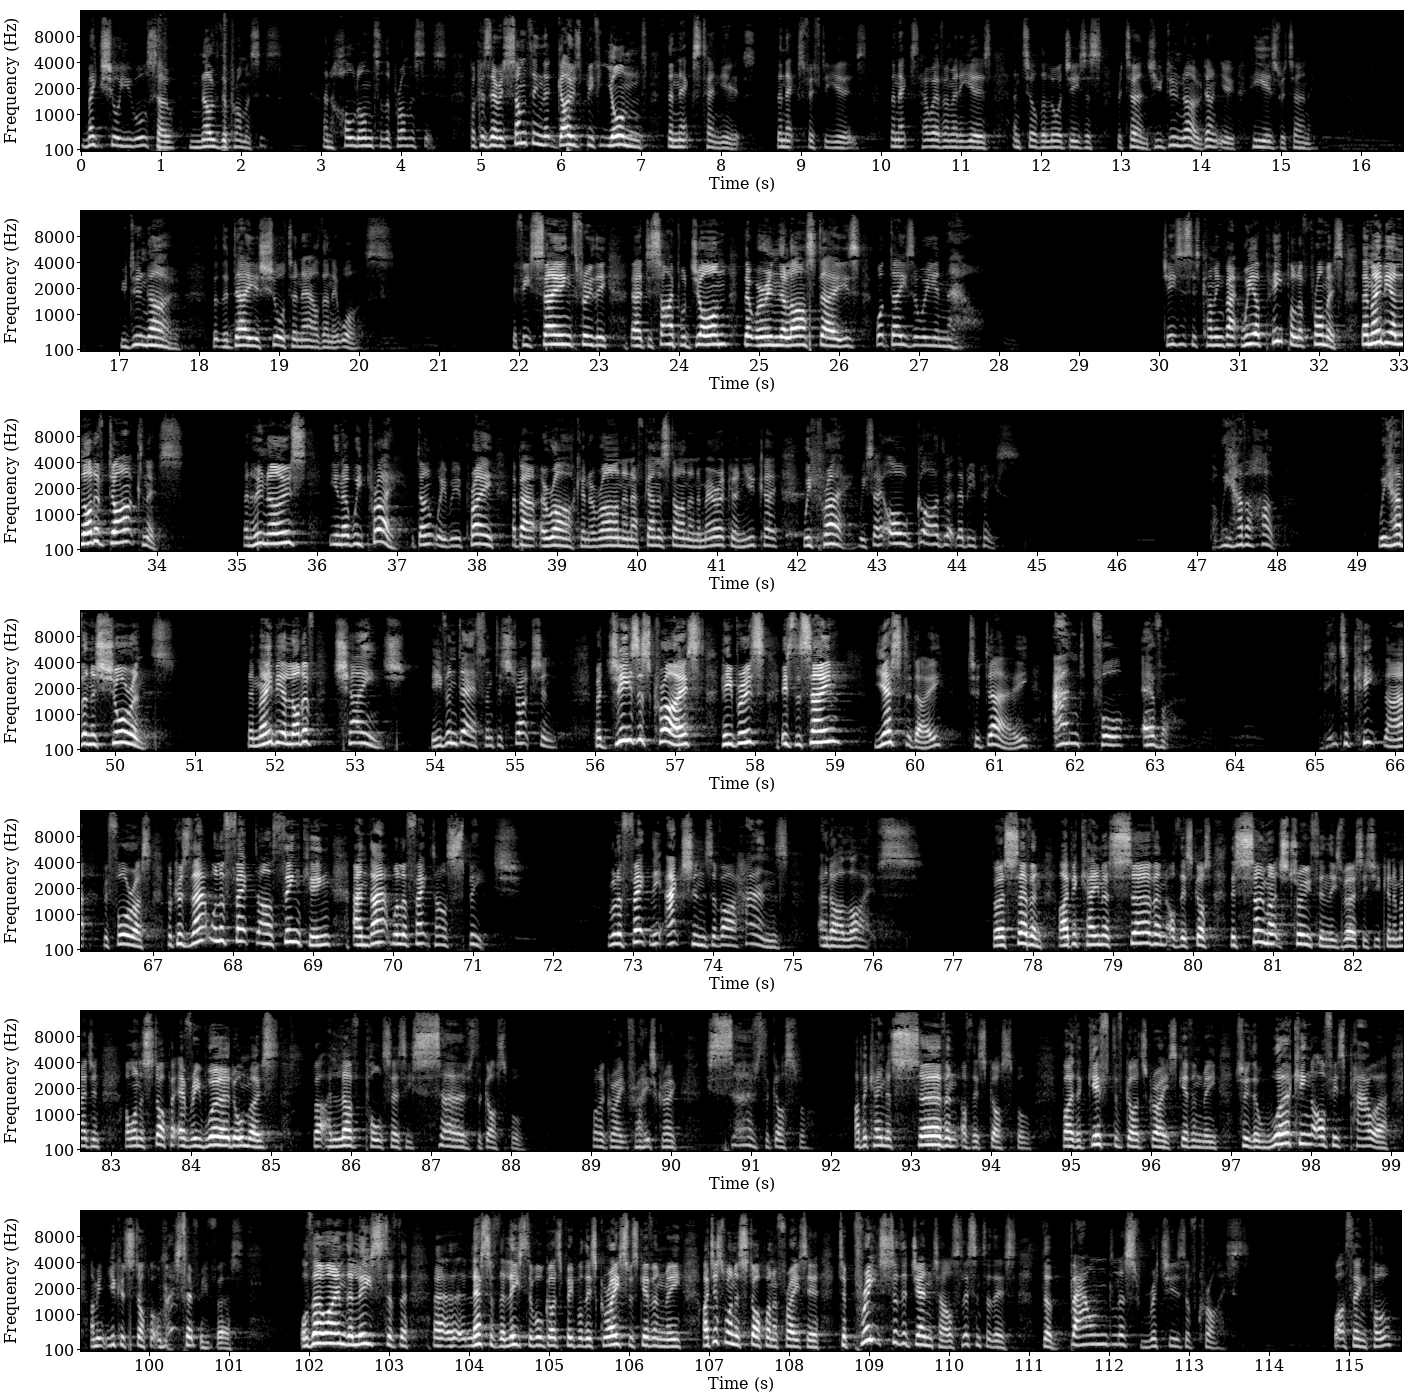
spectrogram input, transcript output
make sure you also know the promises and hold on to the promises. Because there is something that goes beyond the next 10 years, the next 50 years, the next however many years until the Lord Jesus returns. You do know, don't you? He is returning. You do know that the day is shorter now than it was. If he's saying through the uh, disciple John that we're in the last days, what days are we in now? Jesus is coming back. We are people of promise. There may be a lot of darkness. And who knows? You know, we pray, don't we? We pray about Iraq and Iran and Afghanistan and America and UK. We pray. We say, Oh God, let there be peace. But we have a hope. We have an assurance. There may be a lot of change, even death and destruction. But Jesus Christ, Hebrews, is the same yesterday, today, and forever. We need to keep that before us because that will affect our thinking and that will affect our speech. It will affect the actions of our hands and our lives. Verse 7 I became a servant of this gospel. There's so much truth in these verses, you can imagine. I want to stop at every word almost, but I love Paul says he serves the gospel. What a great phrase, Greg. He serves the gospel. I became a servant of this gospel by the gift of God's grace given me through the working of his power. I mean, you could stop at almost every verse. Although I am the least of the, uh, less of the least of all God's people, this grace was given me. I just want to stop on a phrase here. To preach to the Gentiles, listen to this, the boundless riches of Christ. What a thing, Paul.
